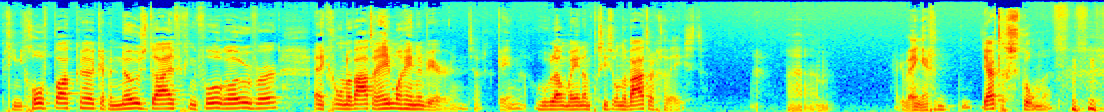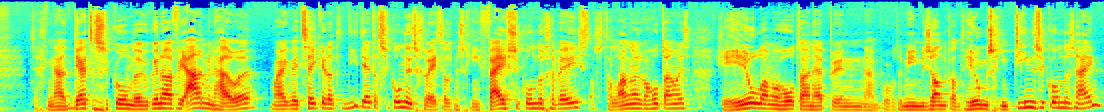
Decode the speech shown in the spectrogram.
ging die golf pakken, ik heb een nosedive, ik ging voorover en ik ging onder water helemaal heen en weer. En dan zeg ik, oké, hoe lang ben je dan precies onder water geweest? Um, ik denk echt 30 seconden. Dan zeg ik, nou, 30 seconden, we kunnen wel even je adem inhouden. Maar ik weet zeker dat het niet 30 seconden is geweest. Dat is misschien 5 seconden geweest, als het een langere holdown is. Als je heel lange holdown hebt in nou, bijvoorbeeld de Mimizan, kan het heel misschien 10 seconden zijn.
